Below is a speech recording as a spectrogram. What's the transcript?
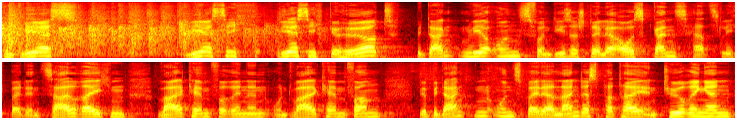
Und wie es, wie, es sich, wie es sich gehört, bedanken wir uns von dieser Stelle aus ganz herzlich bei den zahlreichen Wahlkämpferinnen und Wahlkämpfern. Wir bedanken uns bei der Landespartei in Thüringen,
